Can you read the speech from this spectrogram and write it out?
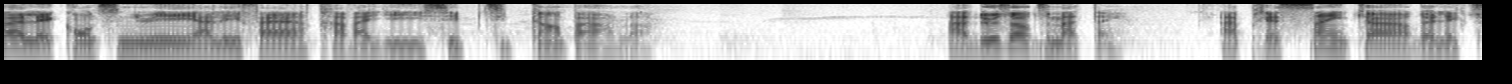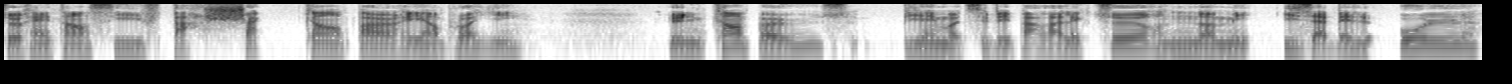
fallait continuer à les faire travailler, ces petits campeurs-là. À 2 heures du matin, après cinq heures de lecture intensive par chaque campeur et employé, une campeuse, bien motivée par la lecture, nommée Isabelle Hull,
